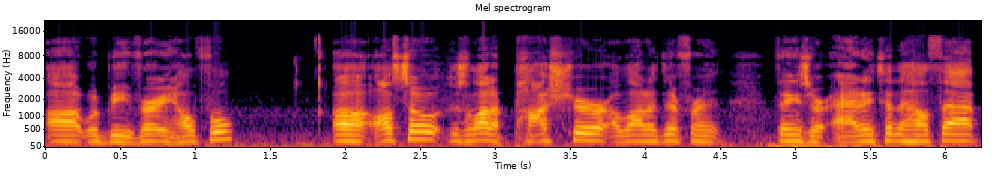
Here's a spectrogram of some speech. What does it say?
uh, would be very helpful. Uh, also, there's a lot of posture, a lot of different things they're adding to the health app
